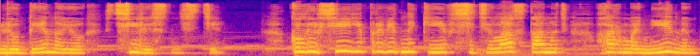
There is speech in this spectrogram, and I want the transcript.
людиною цілісності. Коли всі її провідники, всі тіла стануть гармонійним,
